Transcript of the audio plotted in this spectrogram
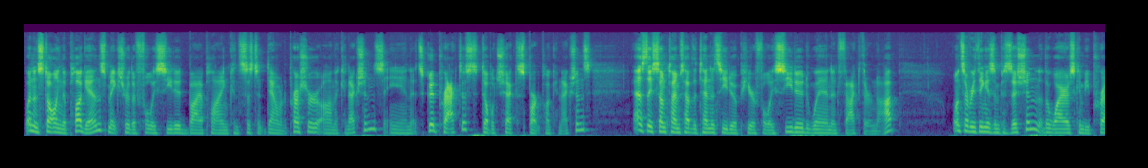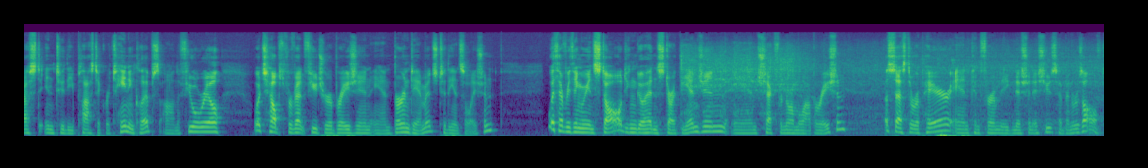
When installing the plug ends, make sure they're fully seated by applying consistent downward pressure on the connections, and it's good practice to double check the spark plug connections, as they sometimes have the tendency to appear fully seated when in fact they're not. Once everything is in position, the wires can be pressed into the plastic retaining clips on the fuel rail, which helps prevent future abrasion and burn damage to the insulation. With everything reinstalled, you can go ahead and start the engine and check for normal operation, assess the repair, and confirm the ignition issues have been resolved.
